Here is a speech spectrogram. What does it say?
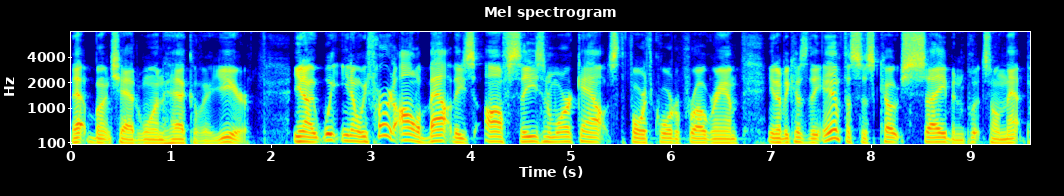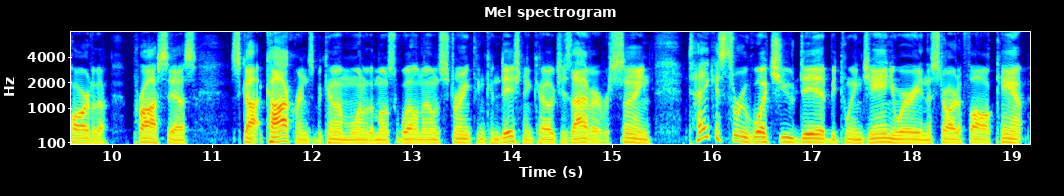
that bunch had one heck of a year. You know, we you know we've heard all about these off-season workouts, the fourth quarter program. You know, because the emphasis Coach Saban puts on that part of the process Scott Cochran's become one of the most well known strength and conditioning coaches I've ever seen. Take us through what you did between January and the start of fall camp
